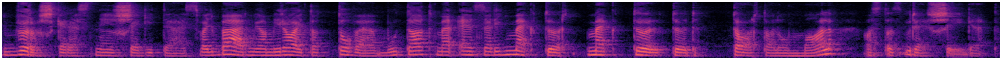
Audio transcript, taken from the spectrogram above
vörös keresztnél segítesz, vagy bármi, ami rajta tovább mutat, mert ezzel így megtört, megtöltöd tartalommal azt az ürességet.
